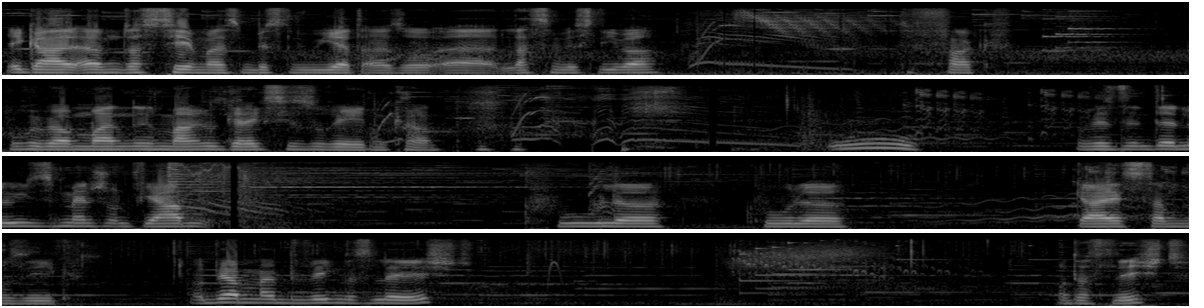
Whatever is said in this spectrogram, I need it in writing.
Egal, ähm, das Thema ist ein bisschen weird, also äh, lassen wir es lieber. The fuck worüber man in Mario Galaxy so reden kann. uh, wir sind der Luigi's Mensch und wir haben coole, coole Geistermusik. Und wir haben ein bewegendes Licht. Und das Licht,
